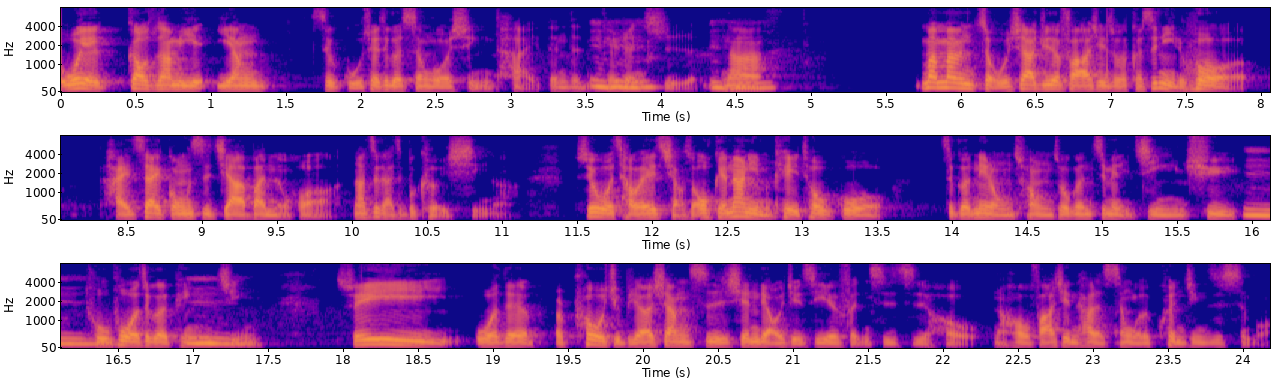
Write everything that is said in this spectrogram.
我也告诉他们一一样，这个鼓吹这个生活形态等等可以认识人。嗯、那慢慢走下去就发现说，可是你如果还在公司加班的话，那这个还是不可行啊。所以我才会想说，OK，那你们可以透过这个内容创作跟自媒体经营去突破这个瓶颈。嗯嗯所以我的 approach 比较像是先了解自己的粉丝之后，然后发现他的生活的困境是什么，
